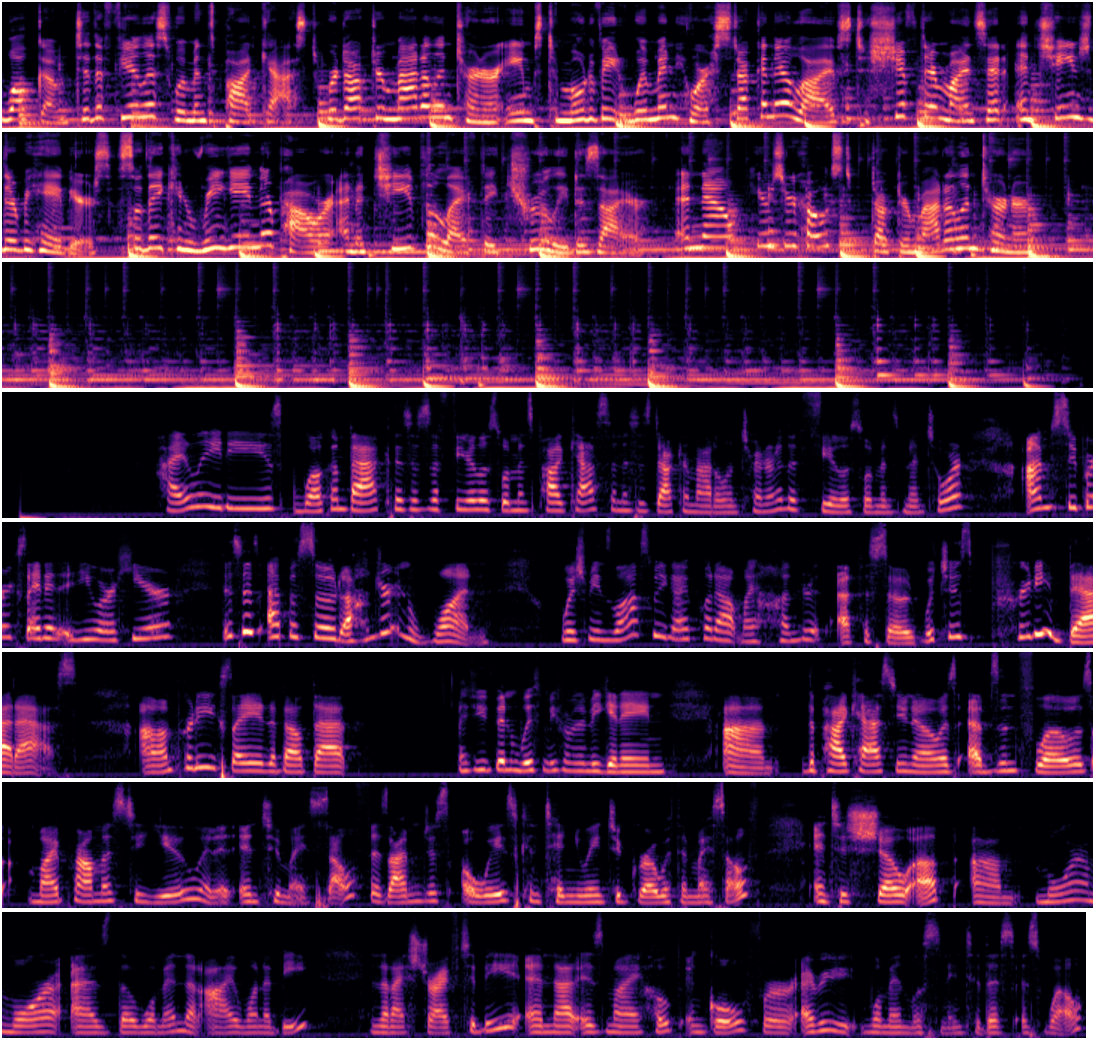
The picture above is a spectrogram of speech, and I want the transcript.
Welcome to the Fearless Women's Podcast, where Dr. Madalyn Turner aims to motivate women who are stuck in their lives to shift their mindset and change their behaviors so they can regain their power and achieve the life they truly desire. And now, here's your host, Dr. Madalyn Turner. Hi, ladies. Welcome back. This is the Fearless Women's Podcast, and this is Dr. Madalyn Turner, the Fearless Women's Mentor. I'm super excited that you are here. This is episode 101, which means last week I put out my 100th episode, which is pretty badass. I'm pretty excited about that if you've been with me from the beginning, um, the podcast, you know, is ebbs and flows. My promise to you and, and to myself is I'm just always continuing to grow within myself and to show up um, more and more as the woman that I want to be and that I strive to be. And that is my hope and goal for every woman listening to this as well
